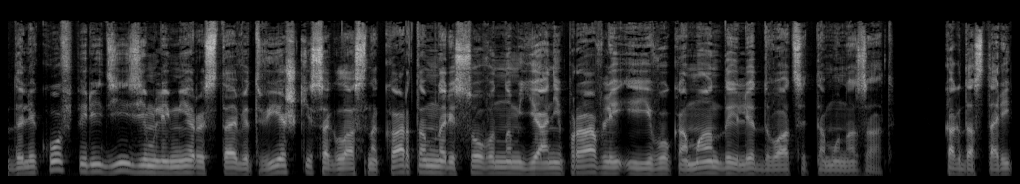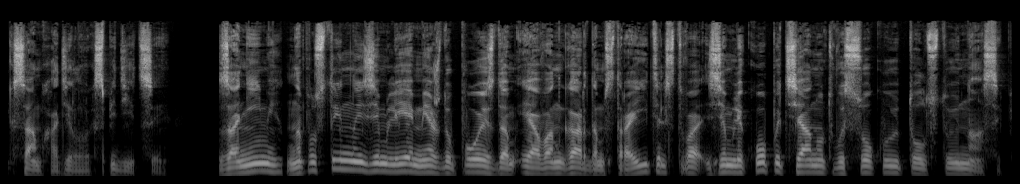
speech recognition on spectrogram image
Далеко впереди землемеры ставят вешки согласно картам, нарисованным Яни Правли и его командой лет двадцать тому назад, когда старик сам ходил в экспедиции. За ними, на пустынной земле между поездом и авангардом строительства, землекопы тянут высокую толстую насыпь.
